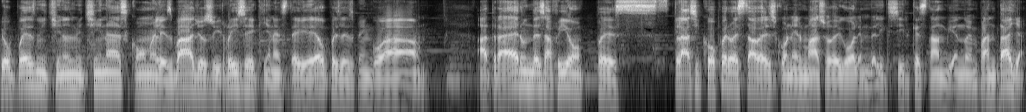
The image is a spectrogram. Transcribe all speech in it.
Yo pues mis chinos, mis chinas, ¿cómo me les va? Yo soy Rizek y en este video pues les vengo a, a traer un desafío pues clásico pero esta vez con el mazo de golem de elixir que están viendo en pantalla.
